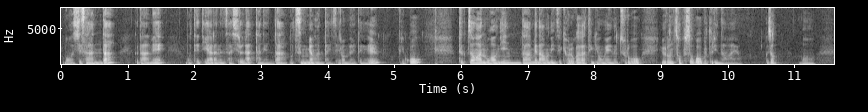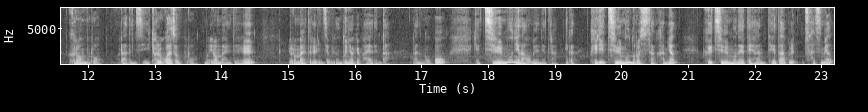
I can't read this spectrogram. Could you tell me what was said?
뭐 시사한다, 그 다음에 뭐 대디아라는 사실을 나타낸다, 뭐 증명한다, 이제 이런 말들. 그리고 특정한 원인 다음에 나오는 이제 결과 같은 경우에는 주로 이런 접속 어구들이 나와요. 그죠? 뭐 그러므로라든지 결과적으로 뭐 이런 말들 이런 말들을 이제 우리가 눈여겨 봐야 된다 라는 거고 질문이 나오면 얘들아 그러니까 글이 질문으로 시작하면 그 질문에 대한 대답을 찾으면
